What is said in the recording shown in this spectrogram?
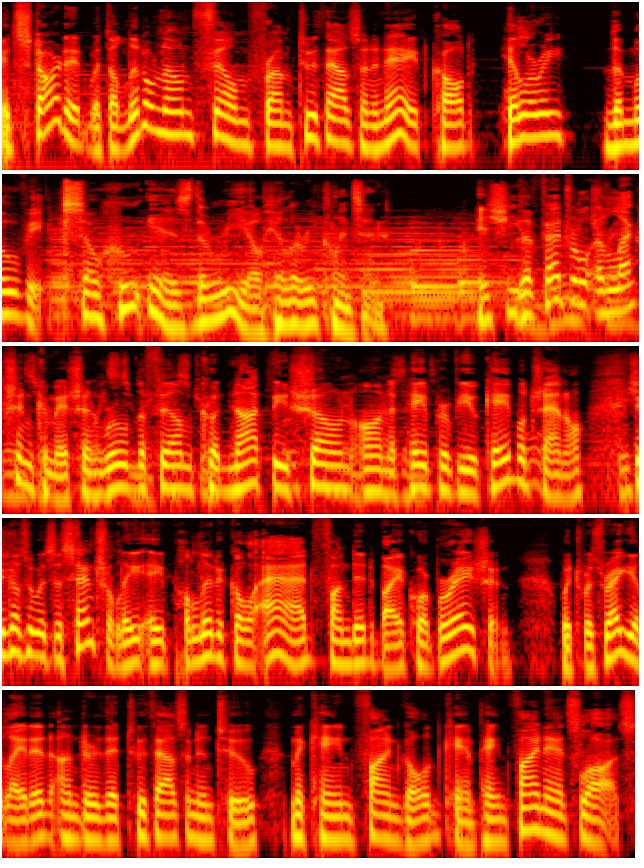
It started with a little known film from 2008 called Hillary the Movie. So, who is the real Hillary Clinton? The Federal Election Commission ruled the film could not be shown on a pay per view cable channel because it was essentially a political ad funded by a corporation, which was regulated under the 2002 McCain Feingold campaign finance laws.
